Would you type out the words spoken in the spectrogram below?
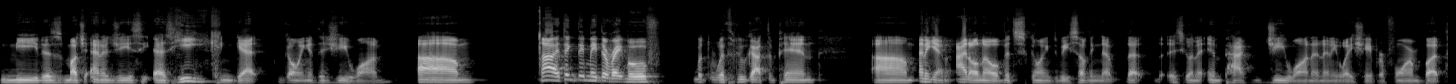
need as much energy as he, as he can get going into G one. Um, I think they made the right move with with who got the pin. Um, and again, I don't know if it's going to be something that that is going to impact G1 in any way, shape, or form. But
